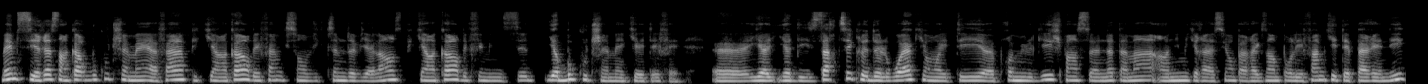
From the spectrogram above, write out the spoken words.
même s'il reste encore beaucoup de chemin à faire, puis qu'il y a encore des femmes qui sont victimes de violences, puis qu'il y a encore des féminicides. Il y a beaucoup de chemin qui a été fait. Euh, il, y a, des articles de loi qui ont été euh, promulgués, je pense euh, notamment en immigration, par exemple, pour les femmes qui étaient parrainées.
